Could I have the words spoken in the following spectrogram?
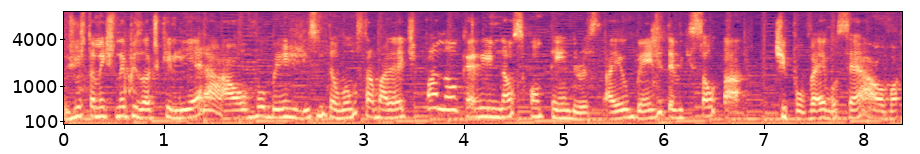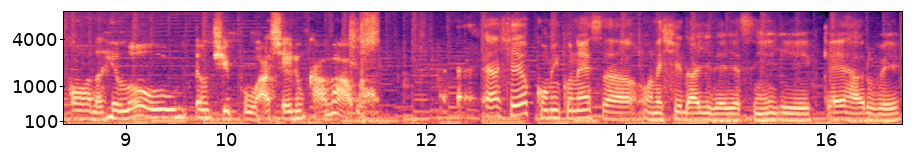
Justamente no episódio que ele era alvo, o Benji disse: então vamos trabalhar. E tipo, ah, não, quero eliminar os contenders. Aí o Benji teve que soltar. Tipo, velho, você é alvo, acorda, hello. Então, tipo, achei ele um cavalo. Eu achei cômico nessa né, honestidade dele, assim, de que é raro ver.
